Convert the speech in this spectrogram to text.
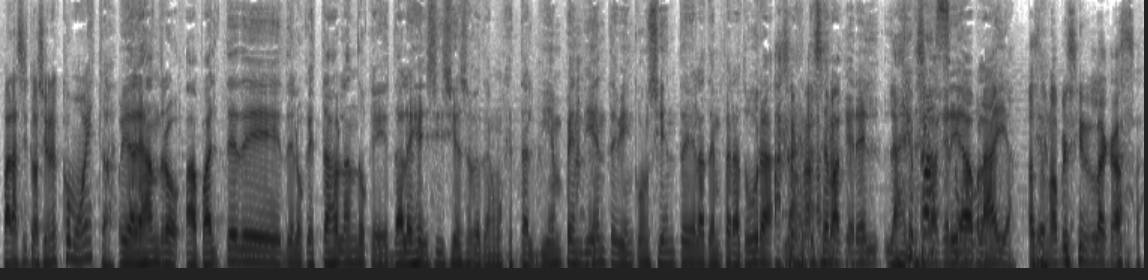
para situaciones como esta? Oye, Alejandro, aparte de, de lo que estás hablando, que es dar ejercicio, eso que tenemos que estar bien pendiente, bien consciente de la temperatura, la gente se va a querer, la gente se va a querer ir a la playa. Hacer una piscina en la casa.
